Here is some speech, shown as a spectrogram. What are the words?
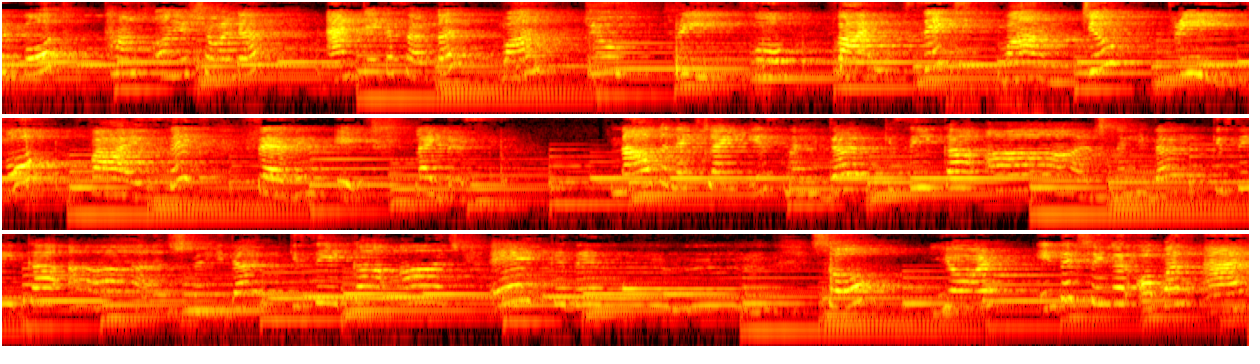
Put both thumbs on your shoulder and take a circle. One, two, three, four, five, six. One, two, three, four, five, six, seven, eight. Like this. Now the next line is nahi dar kisi ka aaj, nahi dar kisi ka aaj, nahi dar kisi ka aaj, ek din. So your index finger open and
